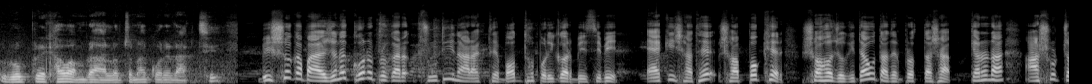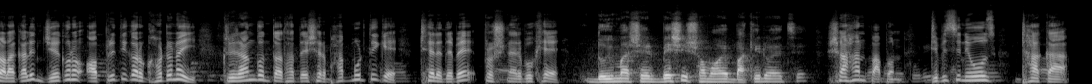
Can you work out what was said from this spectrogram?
রূপরেখাও আমরা আলোচনা করে রাখছি। বিশ্বকাপ আয়োজনে কোনো প্রকার ত্রুটি না রাখতে বদ্ধপরিকর বিসিবি একই সাথে সব পক্ষের সহযোগিতাও তাদের প্রত্যাশা। কেননা আসর চলাকালীন যে কোনো অপ্রীতিকর ঘটনাই ক্রীড়াঙ্গন তথা দেশের ভাবমূর্তিকে ঠেলে দেবে প্রশ্নের মুখে। দুই মাসের বেশি সময় বাকি রয়েছে। Shahan Papon DBC news Dhaka.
